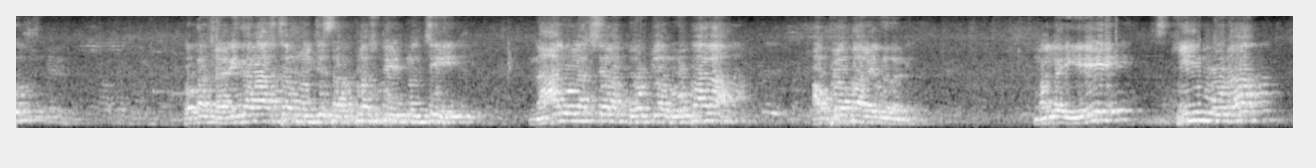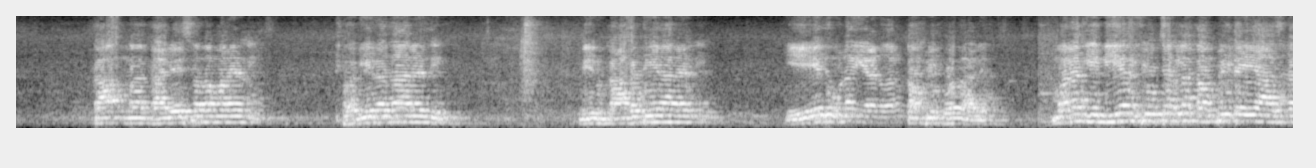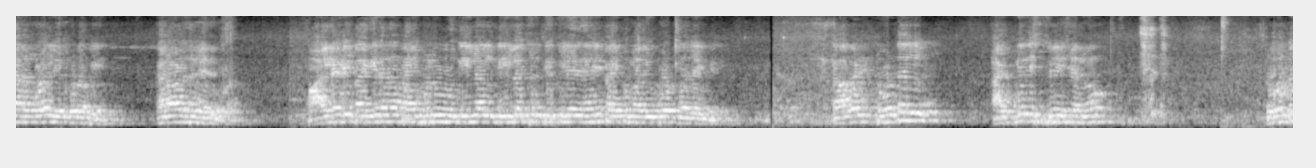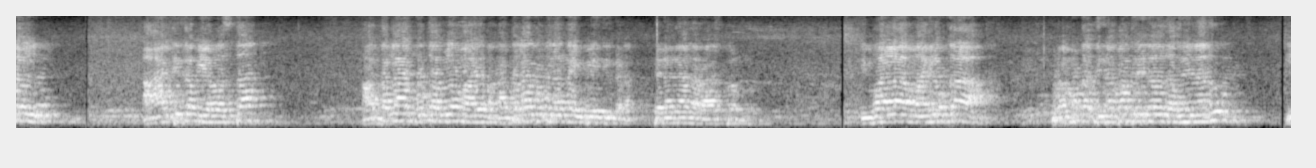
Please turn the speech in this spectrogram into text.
ఒక ధనిక రాష్ట్రం నుంచి సర్ప్లస్ స్టేట్ నుంచి నాలుగు లక్షల కోట్ల రూపాయల అప్పుల పాలవుతుందని మళ్ళీ ఏ స్కీమ్ కూడా కా- మా కాళేశ్వరం అనండి భగీరథ అనండి మీరు కాకతీయ అనండి ఏది కూడా ఏడు వరకు కంప్లీట్ కూడా రాలేదు. మనకి నియర్ ఫ్యూచర్లో కంప్లీట్ అయ్యే ఆస్కారం కూడా లేకుండా పోయింది. కనబడతలేదు. కూడా ఆల్రెడీ భగీరథ పైపులు నీళ్ళ నీళ్ళు వచ్చి తిక్కులేదు కానీ పైపు మరిగిపోవడం మొదలైంది. కాబట్టి టోటల్ అడ్మినిస్ట్రేషన్ టోటల్ ఆర్థిక వ్యవస్థ అతలాకుతంలో మారి. అతలాకుతలంగా అయిపోయింది ఇక్కడ తెలంగాణ రాష్ట్రంలో. ఇవాళ మరి ఒక ప్రముఖ దినపత్రికలో చదివినారు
